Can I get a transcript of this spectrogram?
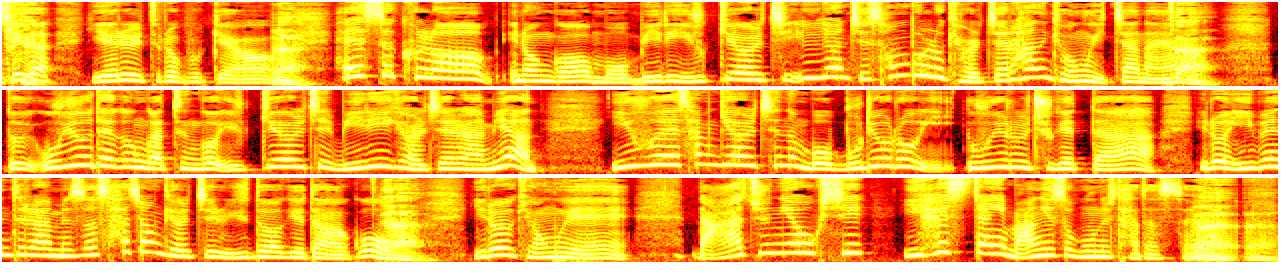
제가 예를 들어볼게요. 네. 헬스클럽 이런 거 뭐 미리 6개월치, 1년치 선불로 결제를 하는 경우 있잖아요. 네. 또 우유 대금 같은 거 6개월치 미리 결제를 하면 이후에 3개월치는 뭐 무료로 이- 우유를 주겠다 이런 이벤트를 하면서 사전 결제를 유도하기도 하고 네. 이럴 경우에 나중에 혹시 이 헬스장이 망해서 문을 닫았어요. 네, 네.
